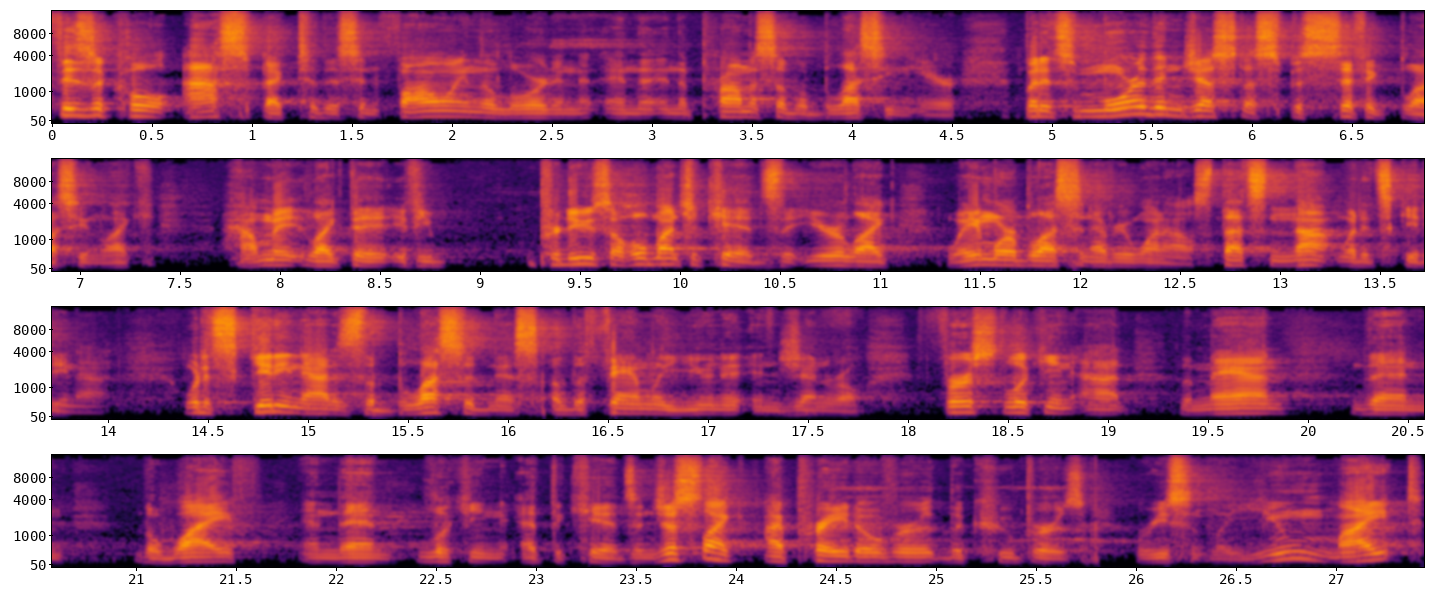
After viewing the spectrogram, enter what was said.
physical aspect to this in following the Lord and, and, the, and the promise of a blessing here. But it's more than just a specific blessing, like how many, like the, if you produce a whole bunch of kids that you're like way more blessed than everyone else. That's not what it's getting at. What it's getting at is the blessedness of the family unit in general. First looking at the man, then the wife, and then looking at the kids. And just like I prayed over the Coopers recently, you might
